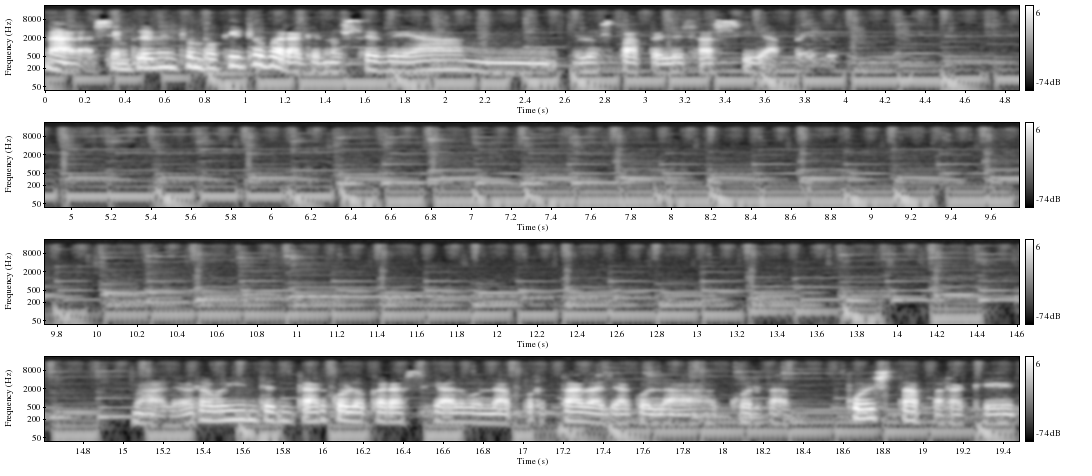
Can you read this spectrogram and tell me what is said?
Nada, simplemente un poquito para que no se vean los papeles así a pelo. Vale, ahora voy a intentar colocar así algo en la portada ya con la cuerda puesta para que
